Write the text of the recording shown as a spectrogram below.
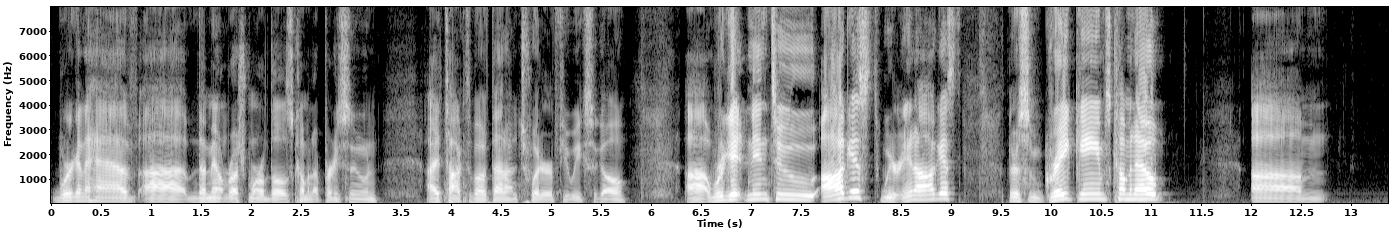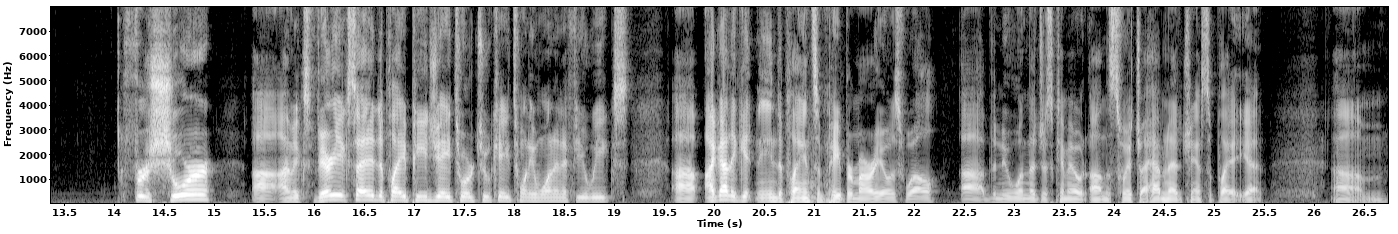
we're going to have uh, the Mount Rushmore of those coming up pretty soon. I talked about that on Twitter a few weeks ago. Uh, we're getting into August. We're in August. There's some great games coming out. Um, for sure. Uh, I'm ex- very excited to play PGA Tour 2K21 in a few weeks. Uh, I got to get into playing some Paper Mario as well. Uh, the new one that just came out on the Switch. I haven't had a chance to play it yet. Um,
